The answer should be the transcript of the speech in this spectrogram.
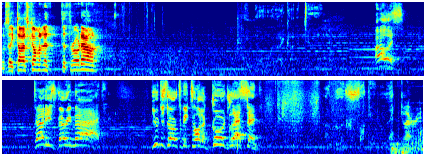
Looks like Todd's coming to, to throw down. Deserve to be taught a good lesson! A good fucking lesson. All right.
